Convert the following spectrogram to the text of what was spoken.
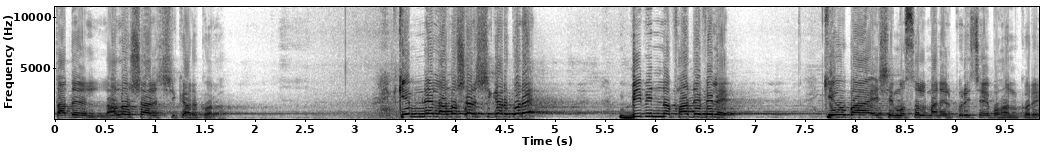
তাদের লালসার শিকার করা। কেমনে লালসার শিকার করে? বিভিন্ন ফাঁদে ফেলে কেউ বা এসে মুসলমানের পরিচয় বহন করে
